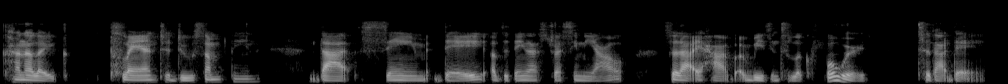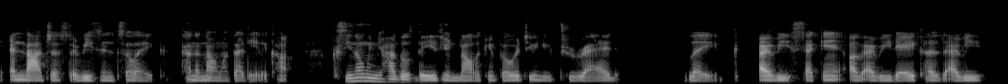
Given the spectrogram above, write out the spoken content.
kind of like plan to do something that same day of the thing that's stressing me out so that I have a reason to look forward to that day and not just a reason to like kind of not want that day to come. Because you know, when you have those days you're not looking forward to and you dread like every second of every day because every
